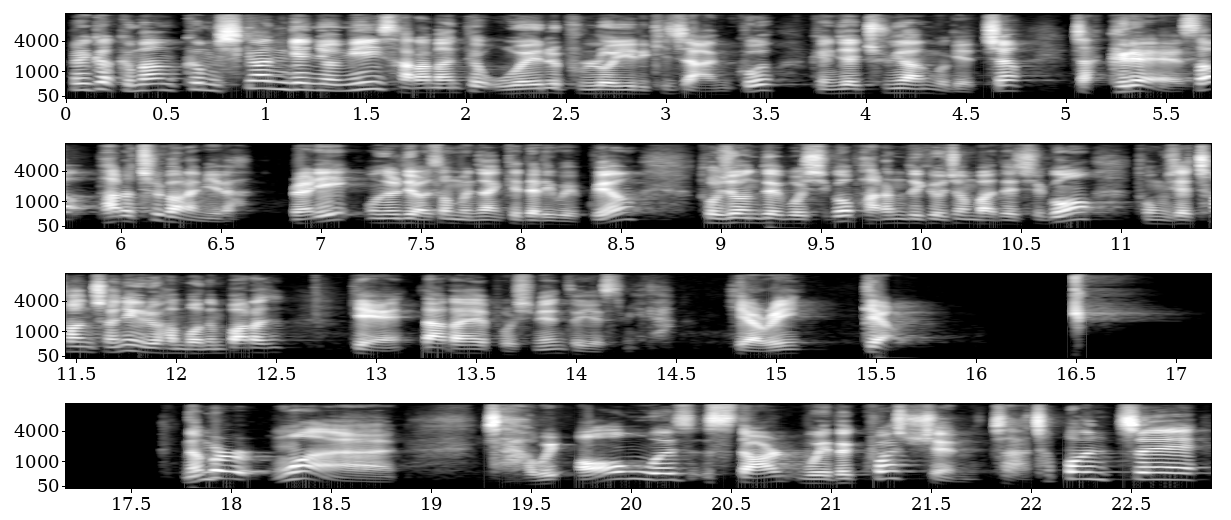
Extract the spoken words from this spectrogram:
그러니까 그만큼 시간 개념이 사람한테 오해를 불러일으키지 않고 굉장히 중요한 거겠죠. 자, 그래서 바로 출발합니다. Ready? 오늘도 여섯 문장 기다리고 있고요. 도전도 해보시고 발음도 교정 받으시고 동시에 천천히 그리고 한 번은 빠르게 따라해 보시면 되겠습니다. Here we go. Number one. 자, we always start with a question. 자, 첫 번째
